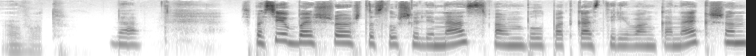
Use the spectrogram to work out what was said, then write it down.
Вот. Да. Спасибо большое, что слушали нас. С вами был подкаст Ереван Connection.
